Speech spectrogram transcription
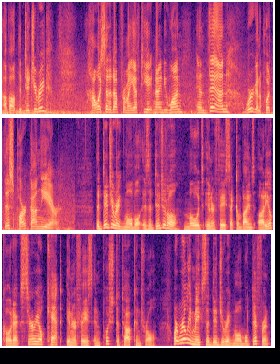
about the DigiRig, how I set it up for my FT891, and then we're going to put this park on the air. The DigiRig Mobile is a digital modes interface that combines audio codec, serial CAT interface, and push-to-talk control. What really makes the DigiRig Mobile different,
